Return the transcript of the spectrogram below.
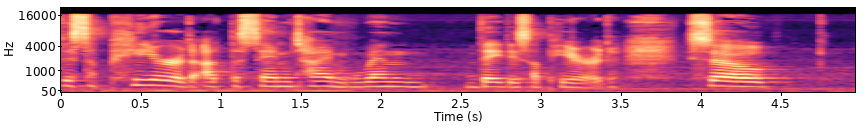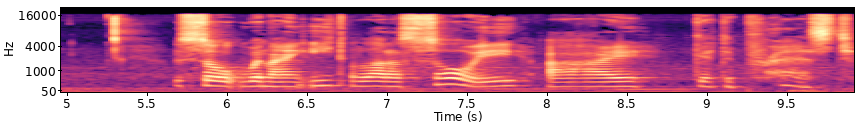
disappeared at the same time when they disappeared. So, so when I eat a lot of soy, I get depressed.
